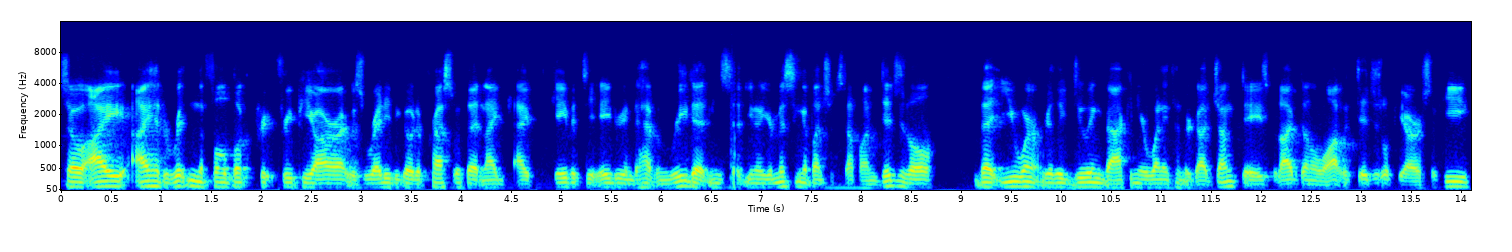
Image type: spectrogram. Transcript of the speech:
so I I had written the full book free PR. I was ready to go to press with it, and I I gave it to Adrian to have him read it, and he said, you know, you're missing a bunch of stuff on digital that you weren't really doing back in your One Eight Hundred Got Junk days, but I've done a lot with digital PR. So he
